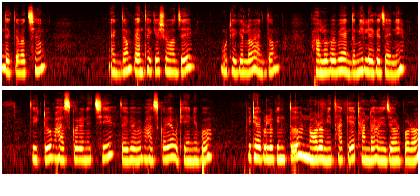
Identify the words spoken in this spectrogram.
দেখতে পাচ্ছেন? একদম প্যান থেকে সহজেই উঠে গেল, একদম ভালোভাবে একদমই লেগে যায়নি। তো একটু ভাজ করে নিচ্ছি। তো এইভাবে ভাজ করে উঠিয়ে নেব। পিঠাগুলো কিন্তু নরমই থাকে, ঠান্ডা হয়ে যাওয়ার পরও।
